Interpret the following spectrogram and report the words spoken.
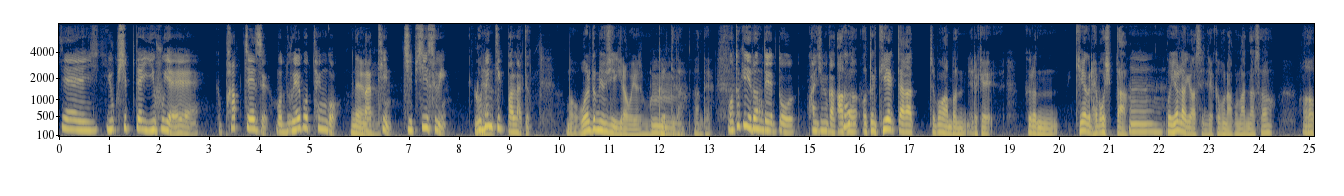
이제 60대 이후에 그 팝 재즈, 뭐 nuevo 탱고, 네. 라틴, 집시 스윙, 로맨틱 발라드 뭐 world music이라고 요즘 뭐 음. 그럽니다. 그런데 어떻게 이런데 또 관심을 갖고 아, 그 어떤 기획자가 저보고 한번 이렇게 그런 기획을 해보고 싶다. 음, 그 연락이 와서 이제 그분하고 만나서 어,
